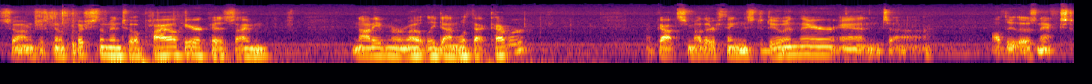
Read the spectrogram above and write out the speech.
So I'm just going to push them into a pile here because I'm not even remotely done with that cover. I've got some other things to do in there and uh, I'll do those next.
